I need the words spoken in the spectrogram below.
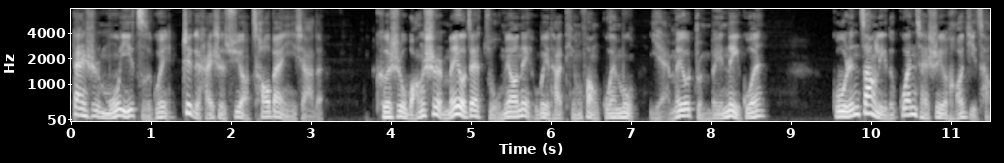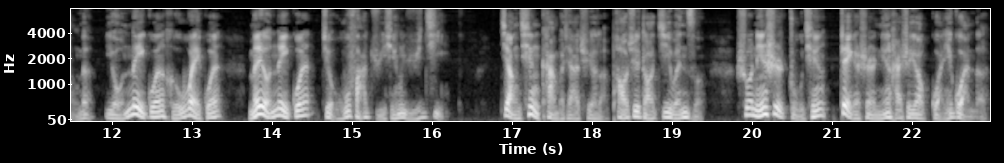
但是母以子贵，这个还是需要操办一下的。可是王室没有在祖庙内为他停放棺木，也没有准备内棺。古人葬礼的棺材是有好几层的，有内棺和外棺，没有内棺就无法举行余祭。蒋庆看不下去了，跑去找季文子，说：“您是主卿，这个事儿您还是要管一管的，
